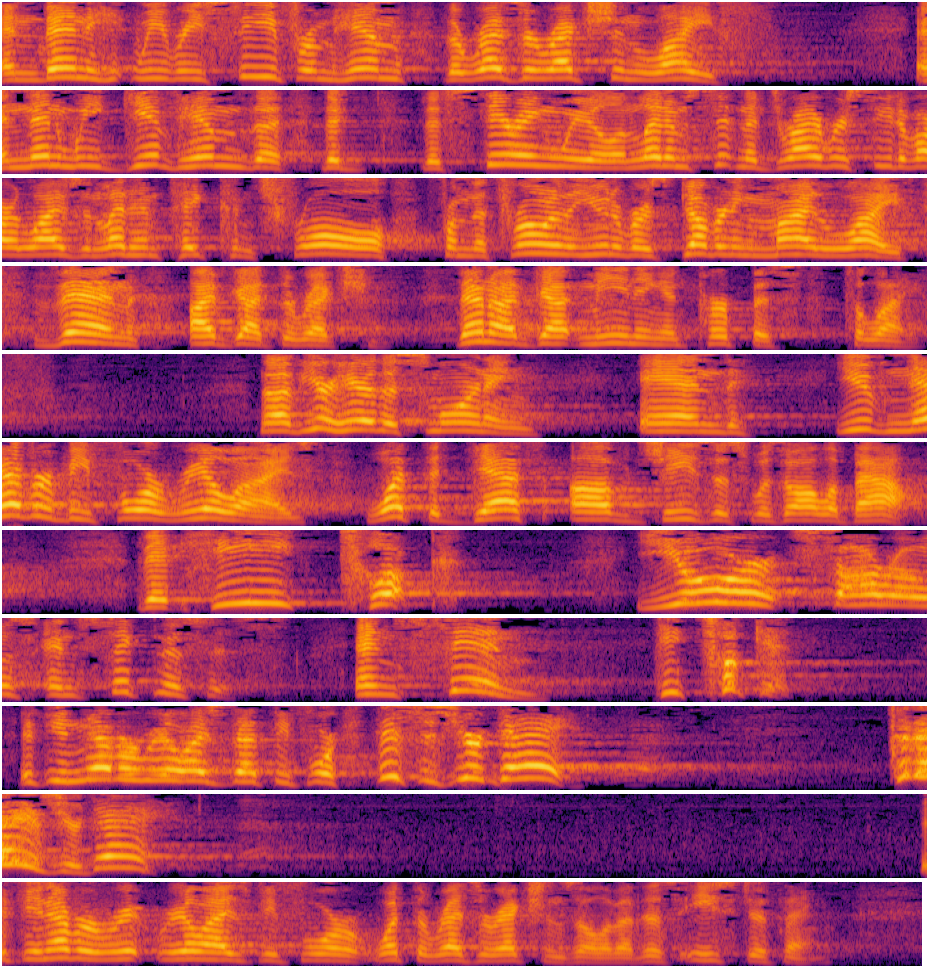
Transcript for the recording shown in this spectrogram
and then we receive from Him the resurrection life, and then we give Him the, the, the steering wheel and let Him sit in the driver's seat of our lives and let Him take control from the throne of the universe governing my life, then I've got direction. then I've got meaning and purpose to life. Now, if you're here this morning and you've never before realized what the death of Jesus was all about, that He took your sorrows and sicknesses and sin, He took it. If you never realized that before, this is your day. Today is your day. If you never re- realized before what the resurrection is all about, this Easter thing,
